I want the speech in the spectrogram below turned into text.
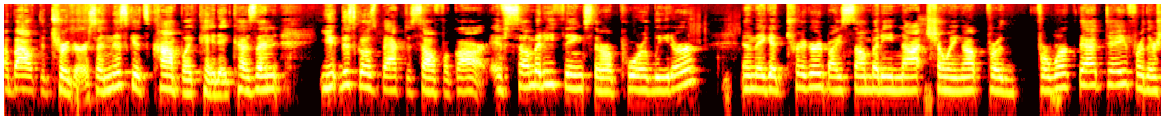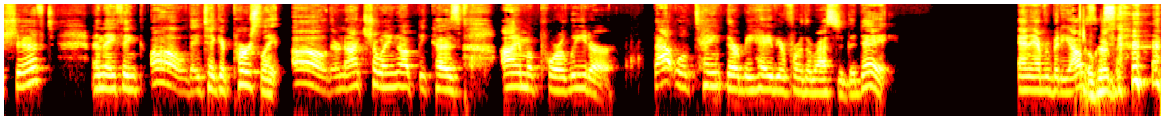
about the triggers and this gets complicated because then you, this goes back to self regard. If somebody thinks they're a poor leader and they get triggered by somebody not showing up for for work that day for their shift and they think, "Oh, they take it personally. Oh, they're not showing up because I'm a poor leader." That will taint their behavior for the rest of the day. And everybody else. Okay.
